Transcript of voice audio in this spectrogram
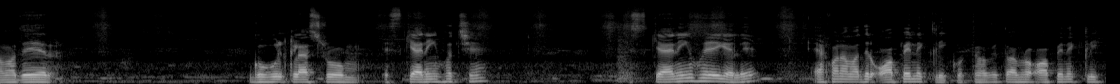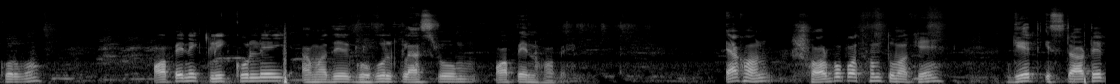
আমাদের গুগল ক্লাসরুম স্ক্যানিং হচ্ছে। স্ক্যানিং হয়ে গেলে এখন আমাদের ওপেনে ক্লিক করতে হবে। তো আমরা ওপেনে ক্লিক করব। ওপেনে ক্লিক করলেই আমাদের গুগল ক্লাসরুম ওপেন হবে। এখন সর্বপ্রথম তোমাকে গেট স্টার্টেড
